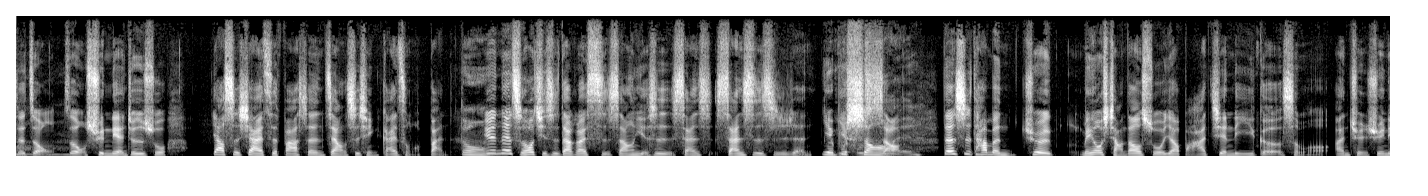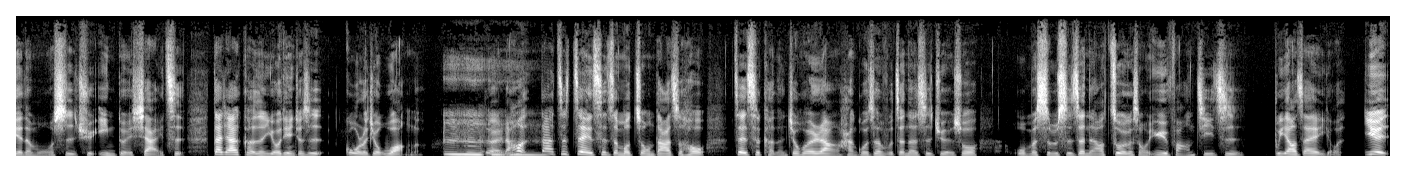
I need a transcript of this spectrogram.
这种、哦、这种训练，就是说。要是下一次发生这样的事情该怎么办？因为那时候其实大概死伤也是三十三四十人，也不少。但是他们却没有想到说要把它建立一个什么安全训练的模式去应对下一次。大家可能有点就是过了就忘了，嗯，对。然后，但是这一次这么重大之后，这次可能就会让韩国政府真的是觉得说，我们是不是真的要做一个什么预防机制，不要再有因为。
